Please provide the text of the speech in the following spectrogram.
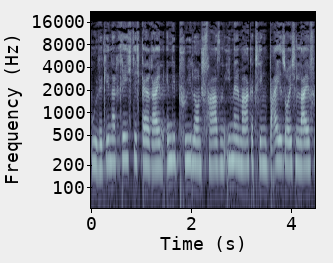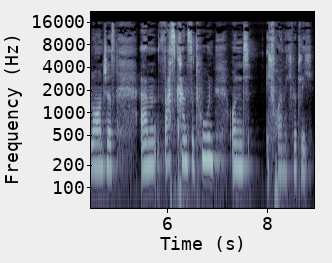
cool. Wir gehen da richtig geil rein in die Pre-Launch-Phasen, E-Mail-Marketing bei solchen Live-Launches. Ähm, was kannst du tun? Und ich freue mich wirklich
